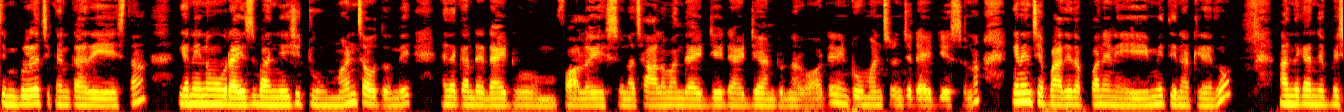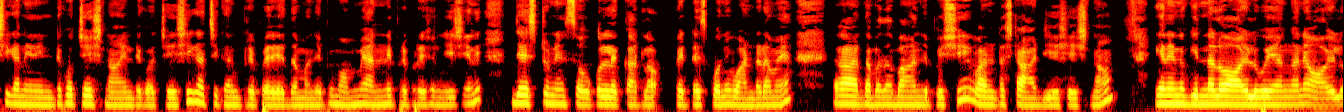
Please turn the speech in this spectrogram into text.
సింపుల్గా చికెన్ కర్రీ చేస్తా. ఇక నేను రైస్ బంద్ చేసి టూ మంత్స్ అవుతుంది. ఎందుకంటే డైట్ ఫాలో చేస్తున్నా. చాలా మంది డైట్ చేయి డైట్ చేయి అంటున్నారు కాబట్టి నేను టూ మంత్స్ నుంచి డైట్ చేస్తున్నా. ఇక నేను చపాతి తప్ప నేను ఏమీ తినట్లేదు. అందుకని చెప్పేసి ఇక నేను ఇంటికి వచ్చేసిన. ఇంటికి వచ్చేసి ఇక చికెన్ ప్రిపేర్ చేద్దామని చెప్పి మమ్మీ అన్ని ప్రిపరేషన్ చేసింది. జస్ట్ నేను సోకులు లెక్క అట్లా పెట్టేసుకొని వండడమే. ఇక దబ దబా అని చెప్పేసి వంట స్టార్ట్ చేసేసిన. ఇక నేను గిన్నెలో ఆయిల్ పోయంగానే ఆయిల్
